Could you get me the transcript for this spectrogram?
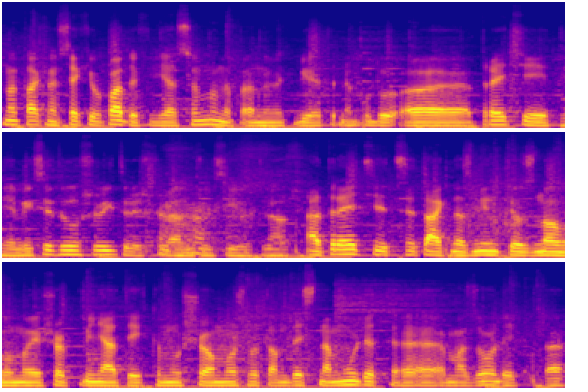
Ну так, на всякий випадок, я все одно, напевно, бігати не буду. Е, треті. Ні, мікси, тому що Вікторич прям всіх. А треті це так, на змінки з новими, щоб міняти їх, тому що можна там десь намулять, е, мозолять. Так.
